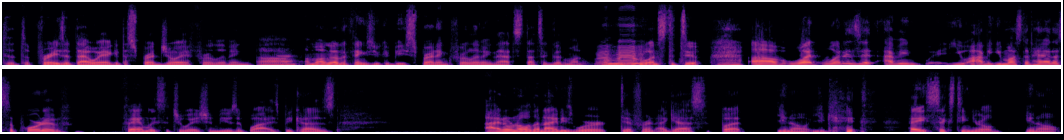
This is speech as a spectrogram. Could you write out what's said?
to to phrase it that way. I get to spread joy for a living. Um, Yeah. among other things you could be spreading for a living. That's that's a good one. One of the good ones to do. Um, what what is it? I mean, you you must have had a supportive family situation music wise because I don't know. The '90s were different, I guess, but you know, you get hey, 16 year old you know,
